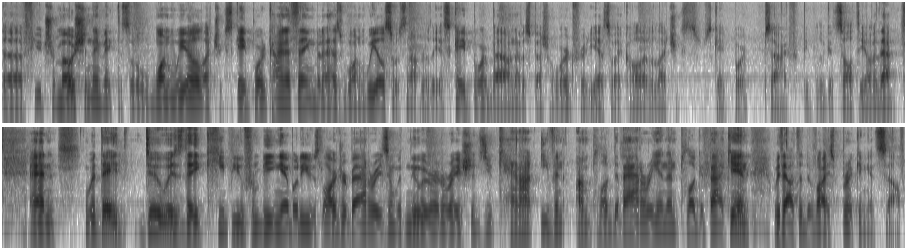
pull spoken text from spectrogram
uh, Future Motion. They make this little one-wheel electric skateboard kind of thing, but it has one wheel, so it's not really a skateboard, but I don't have a special word for it yet, so I call it electric skateboard. Sorry for people who get salty over that. And what they do is they keep you from being able to use larger batteries, and with newer iterations, you cannot even unplug the battery and then plug it back in without the device bricking itself.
